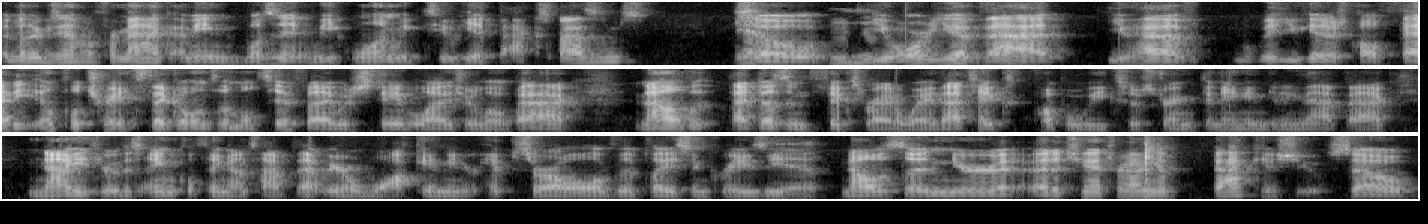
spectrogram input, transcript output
another example for Mac, I mean, wasn't it week one, week two, he had back spasms. Yeah. So mm-hmm. you or you have that. You have what you get is called fatty infiltrates that go into the multifidi, which stabilize your low back. Now that doesn't fix right away. That takes a couple weeks of strengthening and getting that back. Now you throw this ankle thing on top of that, where you're walking and your hips are all over the place and crazy. Yeah. Now all of a sudden you're at a chance for having a back issue. So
